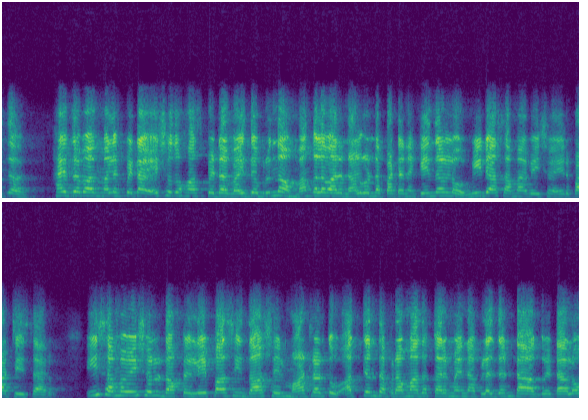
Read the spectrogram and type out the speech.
టీజర్ హైదరాబాద్ మలక్పేట యశోద హాస్పిటల్ వైద్య బృందం మంగళవారం నల్గొండ పట్టణ కేంద్రంలో మీడియా సమావేశం ఏర్పాటు చేశారు. ఈ సమావేశంలో డాక్టర్ లేపాసి దాసేర్ మాట్లాడుతూ అత్యంత ప్రమాదకరమైన ప్లెజెంటా అగ్రెటాలో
